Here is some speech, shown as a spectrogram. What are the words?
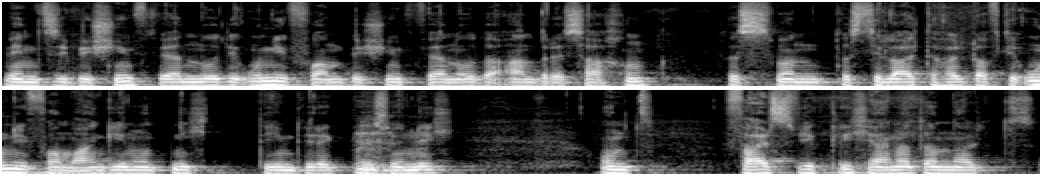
wenn sie beschimpft werden, nur die Uniform beschimpft werden oder andere Sachen, dass, man, dass die Leute halt auf die Uniform angehen und nicht dem direkt persönlich. Und falls wirklich einer dann halt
